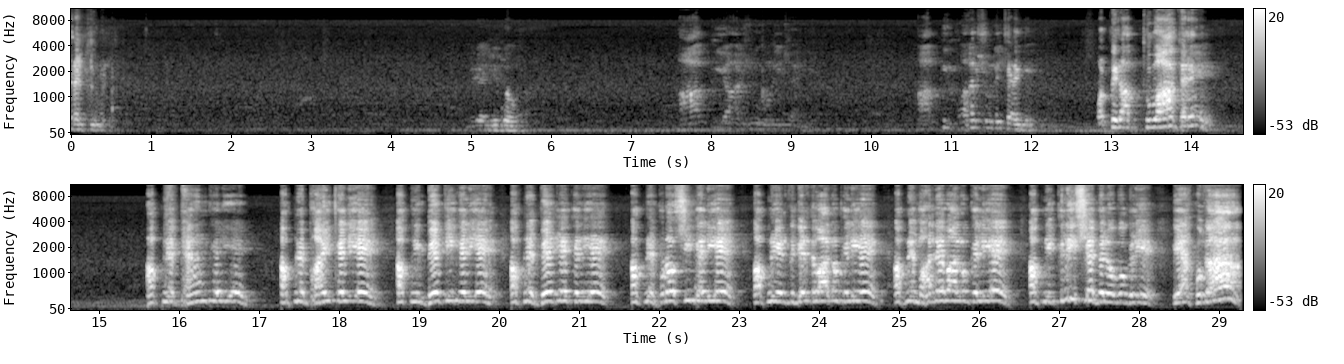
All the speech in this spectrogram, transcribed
ترقی میں میرے عزیزو آپ کی آرزو ہونی چاہیے آپ کی چاہیے اور پھر آپ دعا کریں۔ اپنے بہن کے لیے، اپنے بھائی کے لیے، اپنی بیٹی کے لیے، اپنے بیٹے کے لیے، اپنے پڑوسی کے لیے، اپنے ارد گرد والوں کے لیے، اپنے محلے والوں کے لیے، اپنی کلیشیا کے لوگوں کے لیے کہ خدا،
